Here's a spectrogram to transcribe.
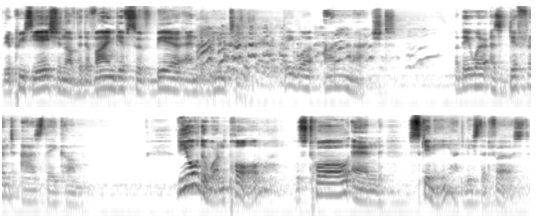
the appreciation of the divine gifts of beer and the beauty, they were unmatched. But they were as different as they come. The older one, Paul, was tall and skinny, at least at first.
